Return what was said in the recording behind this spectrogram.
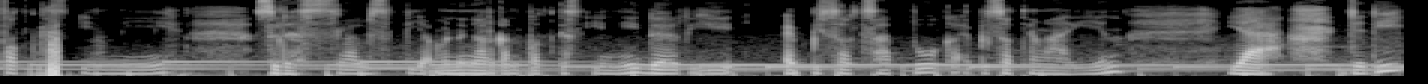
podcast ini. Sudah selalu setia mendengarkan podcast ini dari episode 1 ke episode yang lain. Ya, jadi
